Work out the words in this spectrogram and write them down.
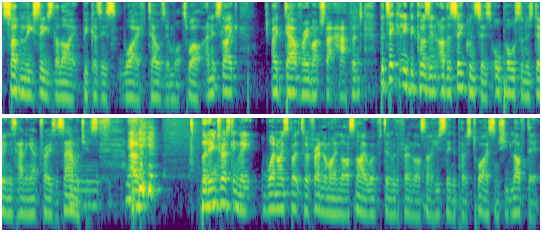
suddenly sees the light because his wife tells him what's what. And it's like, I doubt very much that happened, particularly because in other sequences, all Paulson is doing is handing out trays of sandwiches. Um, but interestingly, when I spoke to a friend of mine last night, I went for dinner with a friend last night who's seen the post twice and she loved it.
